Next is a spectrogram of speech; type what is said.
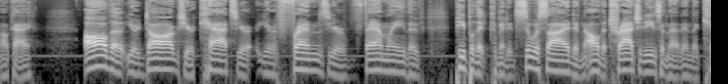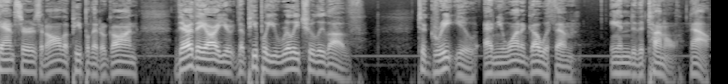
okay? All the, your dogs, your cats, your, your friends, your family, the people that committed suicide, and all the tragedies and the, and the cancers, and all the people that are gone. There they are, you the people you really truly love to greet you and you want to go with them into the tunnel. Now,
